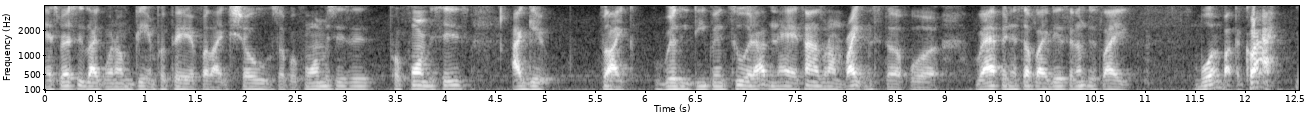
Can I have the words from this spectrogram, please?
And especially like when I'm getting prepared for like shows or performances, performances, I get like really deep into it. I've had times when I'm writing stuff or rapping and stuff like this, and I'm just like, boy, I'm about to cry.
